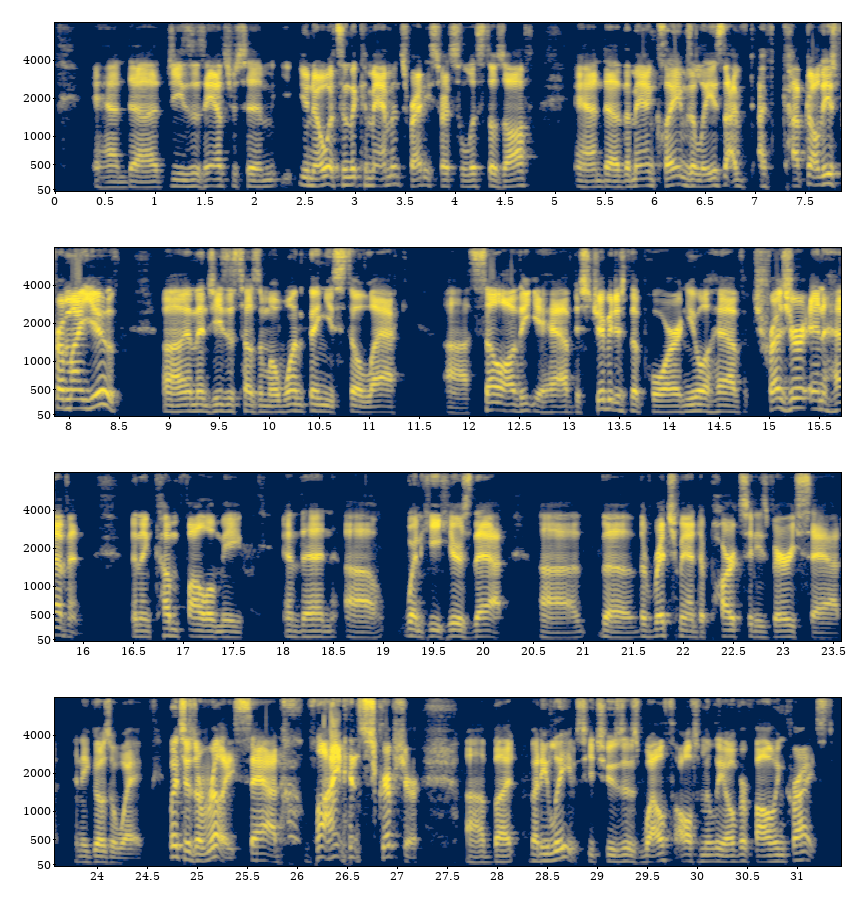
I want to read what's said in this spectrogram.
And uh, Jesus answers him, "You know what's in the commandments, right?" He starts to list those off, and uh, the man claims, at least, "I've I've kept all these from my youth." Uh, and then Jesus tells him, "Well, one thing you still lack: uh, sell all that you have, distribute it to the poor, and you will have treasure in heaven. And then come follow me." And then uh, when he hears that, uh, the the rich man departs and he's very sad and he goes away, which is a really sad line in scripture. Uh, but but he leaves. He chooses wealth ultimately over following Christ.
